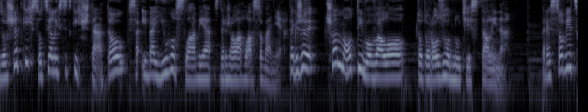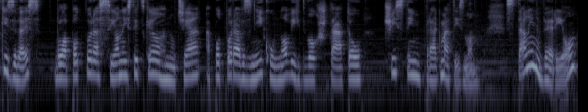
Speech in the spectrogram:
Zo všetkých socialistických štátov sa iba Juhoslávia zdržala hlasovania. Takže čo motivovalo toto rozhodnutie Stalina? Pre Sovietsky zväz bola podpora sionistického hnutia a podpora vzniku nových dvoch štátov čistým pragmatizmom. Stalin veril,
